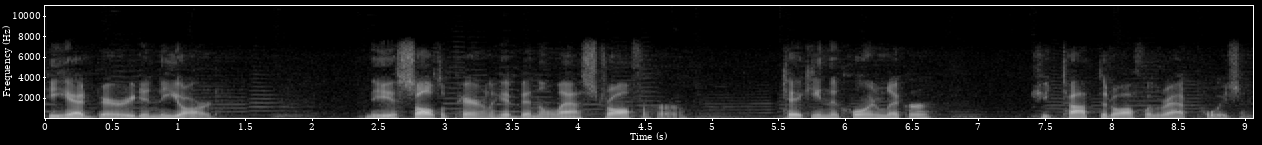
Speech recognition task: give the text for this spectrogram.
he had buried in the yard. The assault apparently had been the last straw for her. Taking the corn liquor, she topped it off with rat poison.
